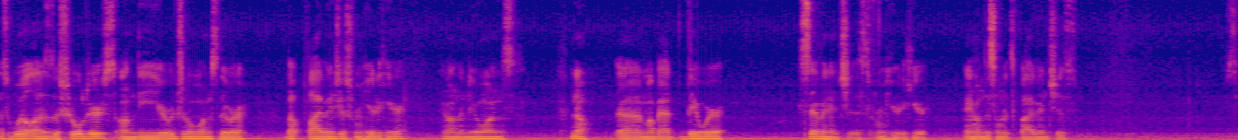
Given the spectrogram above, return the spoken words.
As well as the shoulders on the original ones, they were about five inches from here to here, and on the new ones, no, uh, my bad, they were seven inches from here to here, and on this one it's five inches. So,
